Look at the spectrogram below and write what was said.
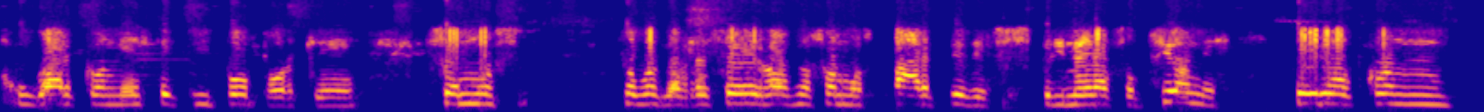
jugar con este equipo porque somos somos las reservas, no somos parte de sus primeras opciones, pero con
